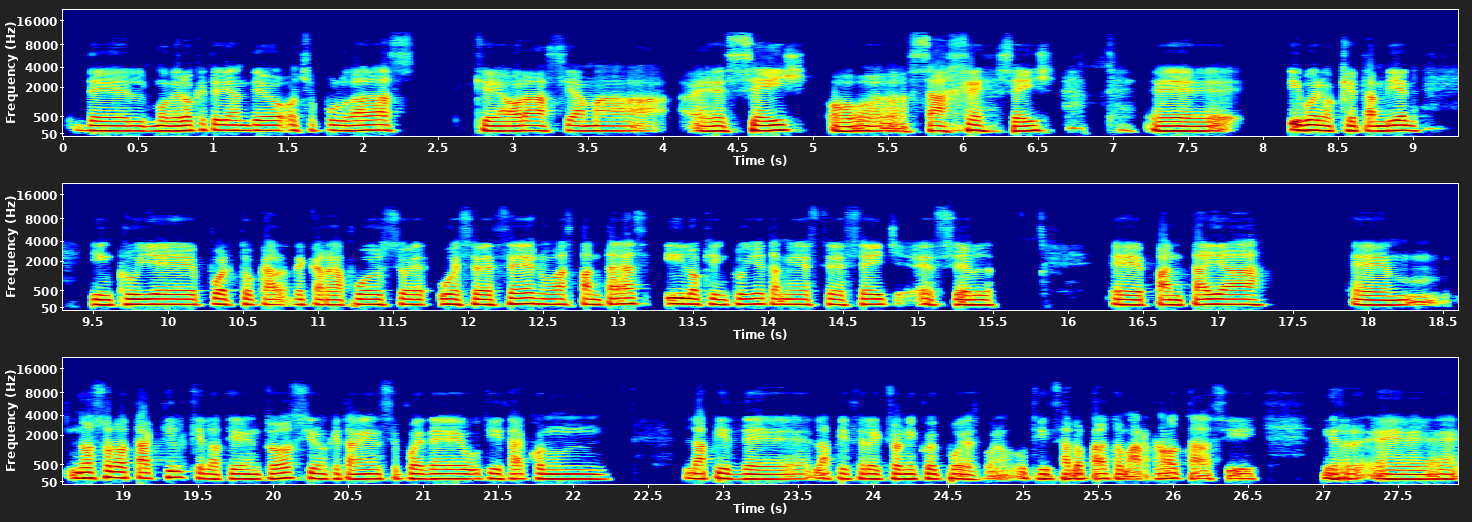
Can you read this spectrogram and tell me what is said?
del modelo que tenían de 8 pulgadas que ahora se llama Sage o Sage, Sage, y bueno, que también incluye puerto de carga USB-C, nuevas pantallas y lo que incluye también este Sage es el eh, pantalla em, no solo táctil, que lo tienen todos, sino que también se puede utilizar con un lápiz de lápiz electrónico y puedes bueno, utilizarlo para tomar notas y, eh,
